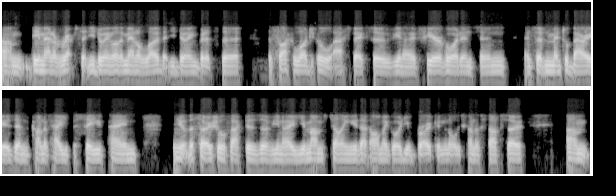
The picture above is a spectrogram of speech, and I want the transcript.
um, the amount of reps that you're doing or the amount of load that you're doing, but it's the the psychological aspects of you know fear avoidance and and certain mental barriers and kind of how you perceive pain. And you know the social factors of you know your mum's telling you that oh my god you're broken and all this kind of stuff. So um,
